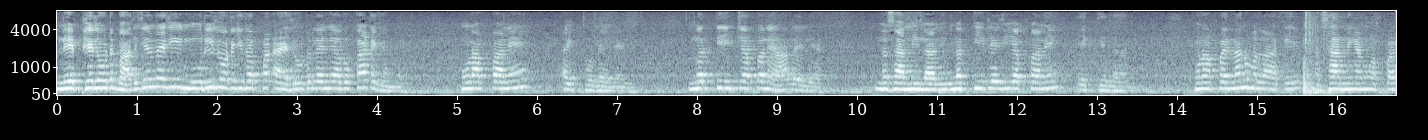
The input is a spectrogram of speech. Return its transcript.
ਨੇਫੇ ਲੋਟ ਵੱਧ ਜਾਂਦਾ ਜੀ। ਮੂਰੀ ਲੋਟ ਜਦੋਂ ਆਪਾਂ ਐਸ ਲੋਟ ਲੈਨੇ ਆ ਉਦੋਂ ਘਟ ਜਾਂਦਾ। ਹੁਣ ਆਪਾਂ ਨੇ ਇੱਥੋਂ ਲੈ ਲਿਆ ਜੀ। 29 ਇੰਚ ਆਪਾਂ ਨੇ ਆ ਲੈ ਲਿਆ। ਨਿਸ਼ਾਨੀ ਲਾ ਲਈ। 29 ਤੇ ਜੀ ਆਪਾਂ ਨੇ ਇੱਥੇ ਲਾ ਲਈ। ਹੁਣ ਆਪਾਂ ਇਹਨਾਂ ਨੂੰ ਮਿਲਾ ਕੇ ਨਿਸ਼ਾਨੀਆਂ ਨੂੰ ਆਪਾਂ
